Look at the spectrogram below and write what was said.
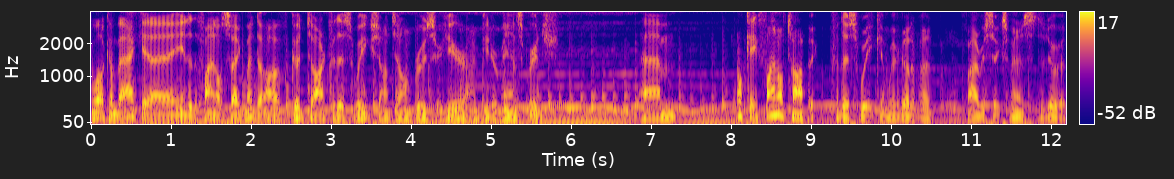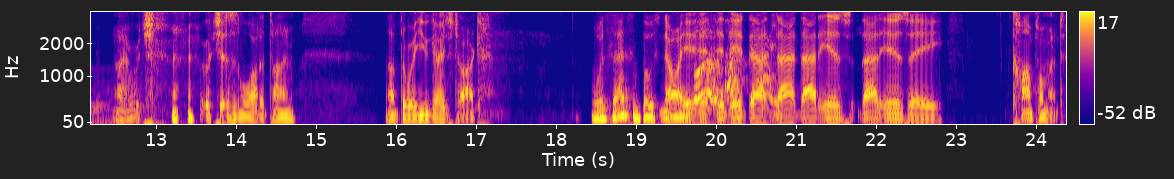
And welcome back uh, into the final segment of Good Talk for this week. Chantal and Bruce are here. I'm Peter Mansbridge. Um, okay, final topic for this week, and we've got about five or six minutes to do it, uh, which which isn't a lot of time. Not the way you guys talk. What's that supposed to? Be? No, it, it, it, it that that that is that is a compliment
